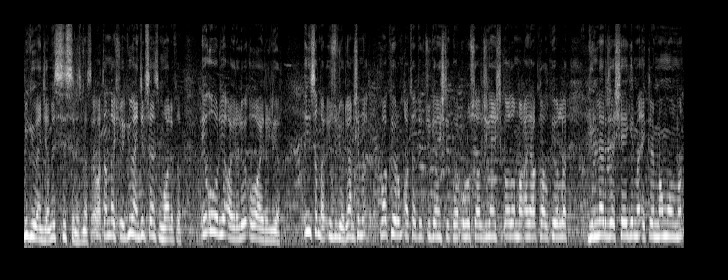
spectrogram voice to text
bir güvencemiz sizsiniz mesela. Vatandaş diyor güvencim sensin muhalif. E o oraya ayrılıyor, o ayrılıyor. İnsanlar üzülüyor. Yani şimdi bakıyorum Atatürkçü gençlik var, ulusalcı gençlik adamlar ayağa kalkıyorlar. Günlerce şeye girme Ekrem İmamoğlu'nun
